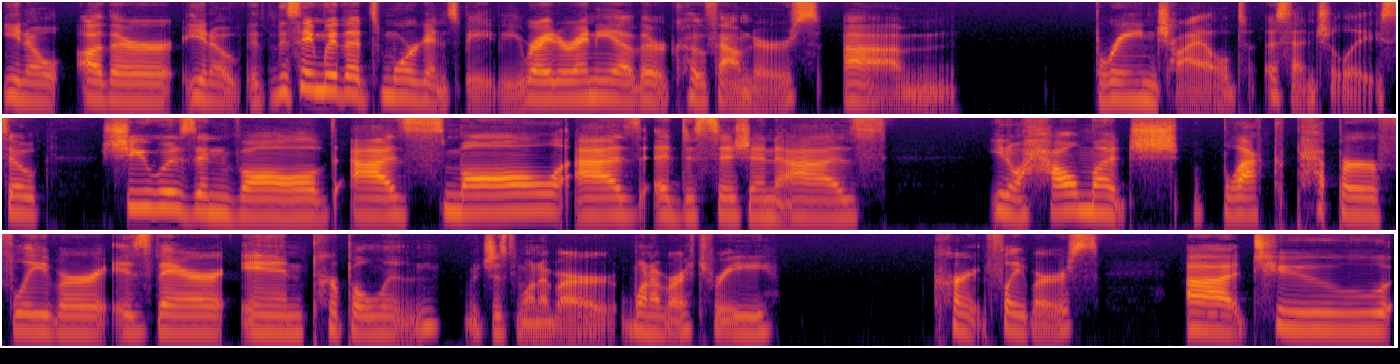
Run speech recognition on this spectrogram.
you know other, you know, the same way that's Morgan's baby, right, or any other co-founders. Um, brainchild, essentially. So she was involved as small as a decision as, you know, how much black pepper flavor is there in Purple Lune, which is one of our one of our three current flavors. Uh, to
